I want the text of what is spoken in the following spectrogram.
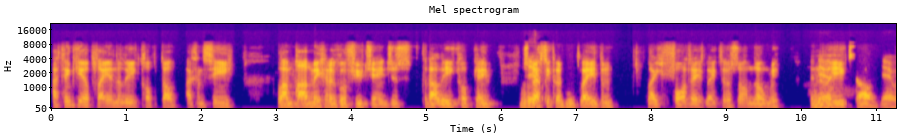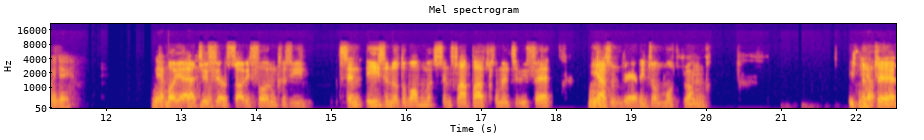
I think he'll play in the League Cup though. I can see Lampard making a good few changes for that League Cup game, especially because we played them like four days later or something, don't we? In the Yeah. league. So Yeah, we do. Yeah. well, yeah, I do feel sorry for him because he since he's another one but since Lampard's come in. To be fair, he Mm. hasn't really done much wrong. He's Yep. just a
